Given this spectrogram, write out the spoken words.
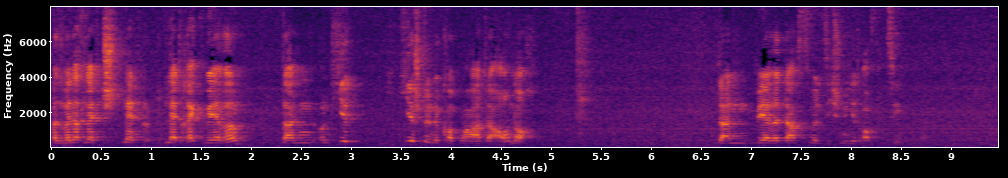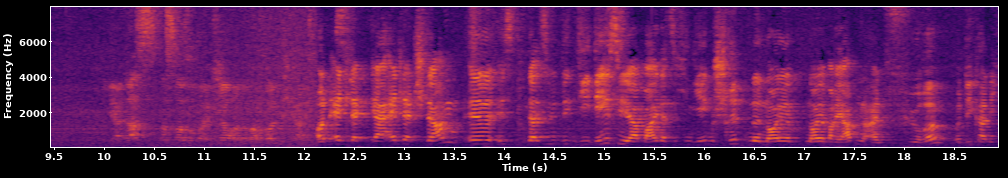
also wenn das LED, LED, LED Rec wäre, dann, und hier, hier stünde Komparator auch noch, dann wäre das, würde sich schon hier drauf beziehen. Ja, das, das war so bei klar, aber wollte ich gar nicht. Und Endlet, ja, Endlet Stern äh, ist, das, die Idee ist hier dabei, dass ich in jedem Schritt eine neue, neue Variable einführe und die kann ich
